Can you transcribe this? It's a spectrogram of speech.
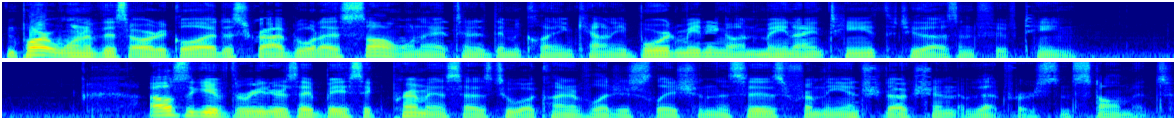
In part 1 of this article, I described what I saw when I attended the McLean County Board meeting on May 19, 2015. I also gave the readers a basic premise as to what kind of legislation this is from the introduction of that first installment.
